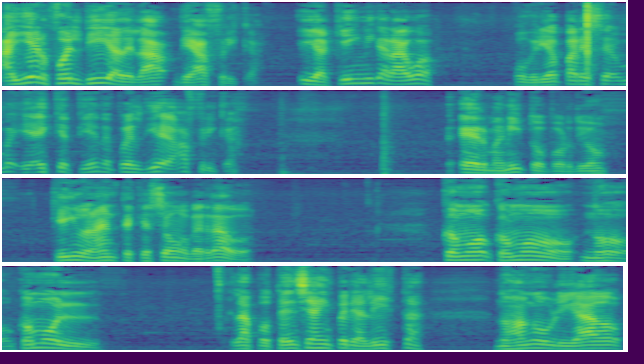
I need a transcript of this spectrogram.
Ayer fue el día de, la, de África. Y aquí en Nicaragua podría parecer, es que tiene pues el día de África. Hermanito, por Dios, qué ignorantes que somos, ¿verdad? Cómo, cómo, no, cómo las potencias imperialistas nos han obligado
